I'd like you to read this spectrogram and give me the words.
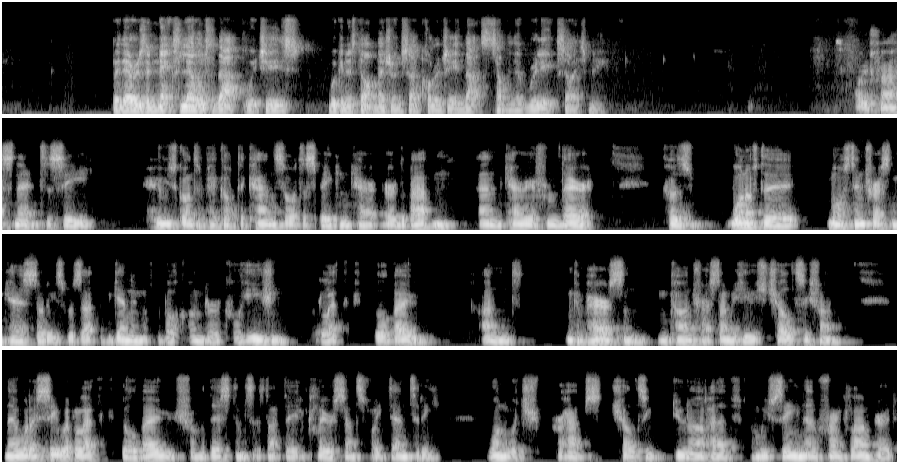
but there is a next level to that, which is we're going to start measuring psychology, and that's something that really excites me. It's quite fascinating to see who's going to pick up the can, so to speak, and car- or the baton and carry it from there. Because one of the most interesting case studies was at the beginning of the book under cohesion, Athletic Bilbao. And in comparison, in contrast, I'm a huge Chelsea fan. Now, what I see with Athletic Bilbao from a distance is that they have a clear sense of identity, one which perhaps Chelsea do not have. And we've seen how Frank Lampard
